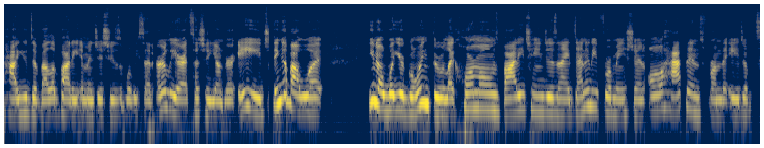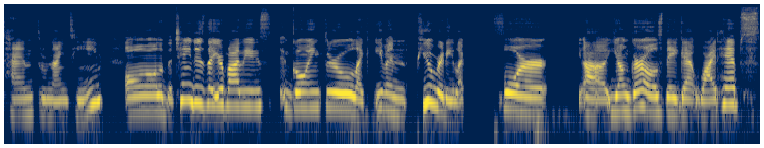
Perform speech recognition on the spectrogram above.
how you develop body image issues what we said earlier at such a younger age think about what you know what you're going through like hormones body changes and identity formation all happens from the age of 10 through 19 all of the changes that your body's going through like even puberty like for uh, young girls they get wide hips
